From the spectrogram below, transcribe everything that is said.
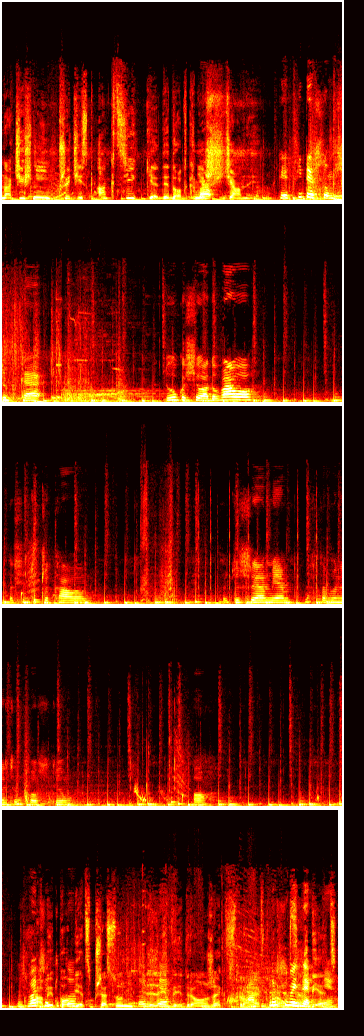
Naciśnij przycisk akcji, kiedy dotkniesz No. ściany. Pieski też są szybkie. Długo się ładowało. Ja się doczekałem. Przecież ja miałem nastawiony ten kostium. O. Zobaczcie Aby tylko... pobiec, przesuń to się- lewy drążek w A, stronę, po w którą prostu mnie chcesz zepnie. biec.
